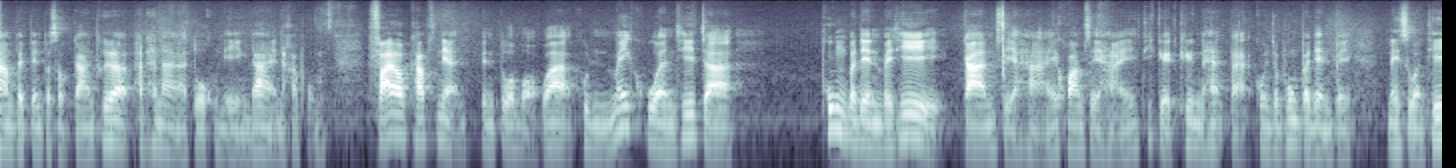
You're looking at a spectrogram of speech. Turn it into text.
นำไปเป็นประสบการณ์เพื่อพัฒนาตัวคุณเองได้นะครับผม Five of Cups เนี่ยเป็นตัวบอกว่าคุณไม่ควรที่จะพุ่งประเด็นไปที่การเสียหายความเสียหายที่เกิดขึ้นนะฮะแต่ควรจะพุ่งประเด็นไปในส่วนที่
